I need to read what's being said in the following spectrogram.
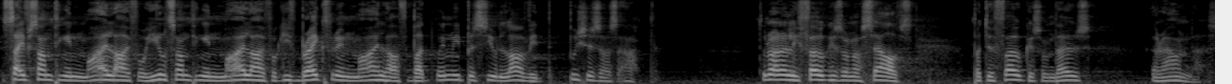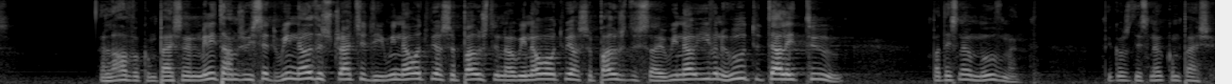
save something in my life or heal something in my life or give breakthrough in my life. But when we pursue love, it pushes us out. To not only focus on ourselves, but to focus on those around us. A love, a compassion. And many times we said, we know the strategy. We know what we are supposed to know. We know what we are supposed to say. We know even who to tell it to. But there's no movement because there's no compassion.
